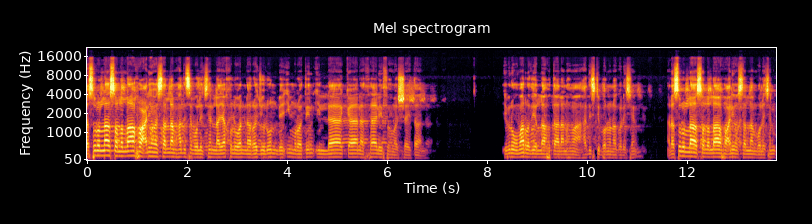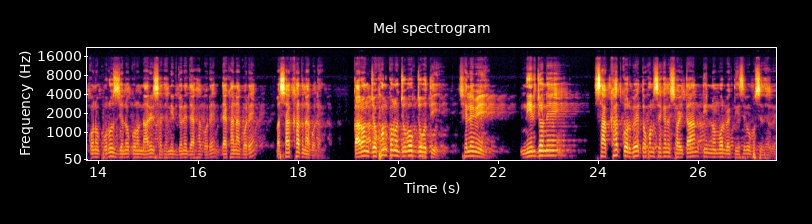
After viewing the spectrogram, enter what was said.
রাসূলুল্লাহ সাল্লাল্লাহু আলাইহি ওয়াসাল্লাম হাদিসে বলেছেন, লা ইয়াখলু ওয়ান্না রাজুলুন কানা থালিথুহুমা শাইতান। ইবনু উমর রাদিয়াল্লাহু তাআলা আনহুমা হাদিসটি বর্ণনা করেছেন, রাসূলুল্লাহ সাল্লাল্লাহু আলাইহি ওয়াসাল্লাম বলেছেন, কোন পুরুষ যেন কোনো নারীর সাথে নির্জনে দেখা করে, দেখা না করে বা সাক্ষাৎ না করে। কারণ যখন কোনো যুবক, যুবতী, ছেলে মেয়ে নির্জনে সাক্ষাৎ করবে, তখন সেখানে শয়তান তিন নম্বর ব্যক্তি হিসেবে উপস্থিত হবে।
